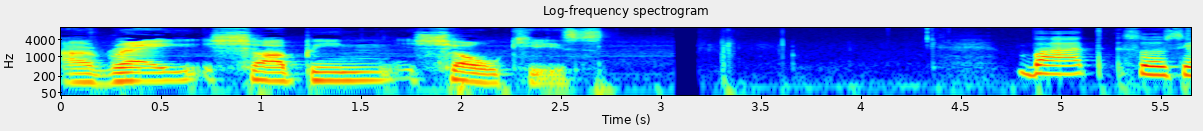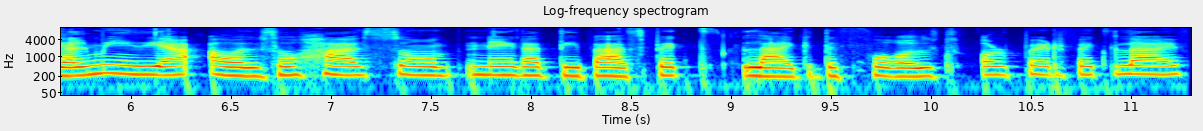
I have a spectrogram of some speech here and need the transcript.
a great shopping showcase. But social media also has some negative aspects like the false or perfect life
